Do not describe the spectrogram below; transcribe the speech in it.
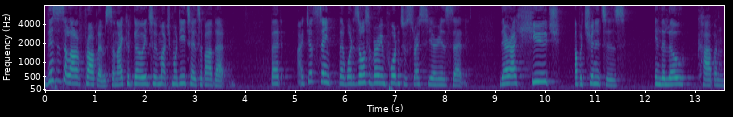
This is a lot of problems, and I could go into much more details about that. But I just think that what is also very important to stress here is that there are huge opportunities in the low carbon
